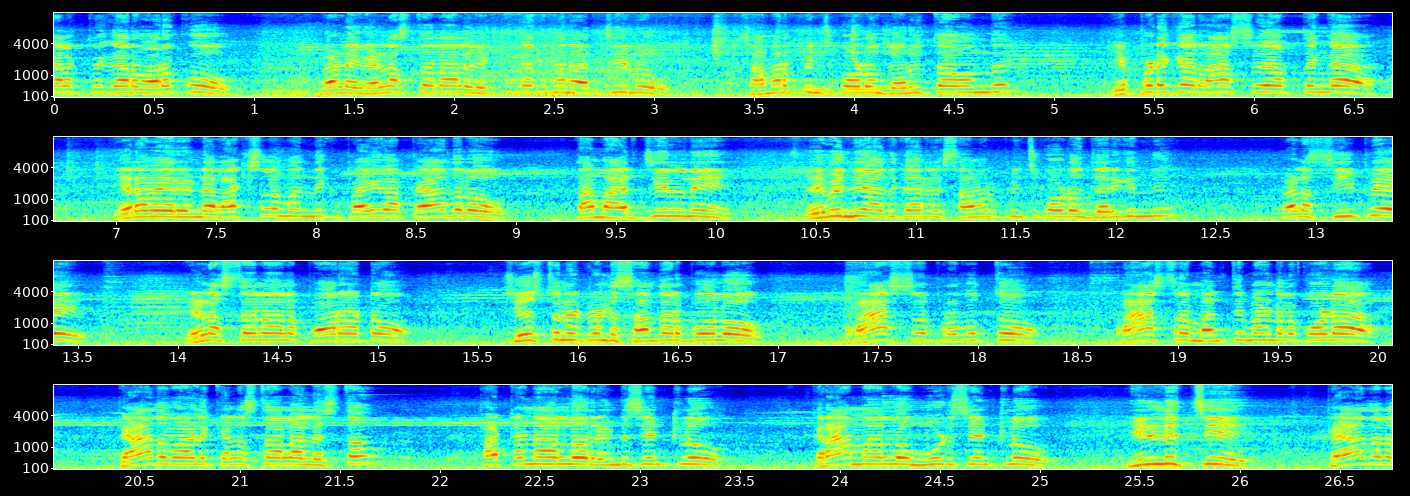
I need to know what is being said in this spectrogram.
కలెక్టర్ గారి వరకు వాళ్ళ ఇళ్ళ స్థలాల వ్యక్తిగతమైన అర్జీలు సమర్పించుకోవడం జరుగుతూ ఉంది. ఇప్పటికే రాష్ట్ర వ్యాప్తంగా ఇరవై రెండు లక్షల మందికి పైగా పేదలు తమ అర్జీల్ని రెవెన్యూ అధికారులకు సమర్పించుకోవడం జరిగింది. వాళ్ళ సిపిఐ ఇళ్ళ స్థలాల పోరాటం చేస్తున్నటువంటి సందర్భంలో రాష్ట్ర ప్రభుత్వం రాష్ట్ర మంత్రిమండలి కూడా పేదవాళ్ళకి ఇళ్ళ స్థలాలు ఇస్తాం. పట్టణాల్లో రెండు సెంట్లు గ్రామాల్లో మూడు సెంట్లు ఇళ్ళు ఇచ్చి పేదల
